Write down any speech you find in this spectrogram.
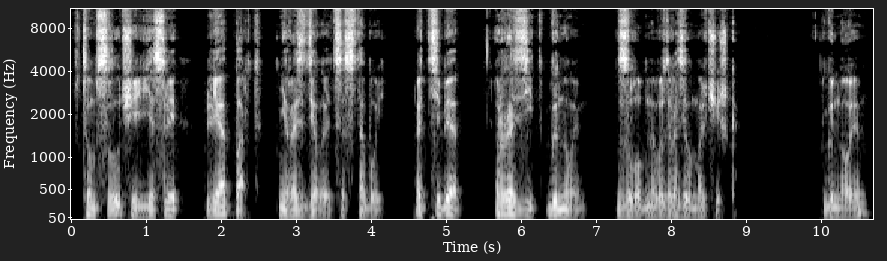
В том случае, если леопард не разделается с тобой, от тебя разит гноем, злобно возразил мальчишка. Гноем?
